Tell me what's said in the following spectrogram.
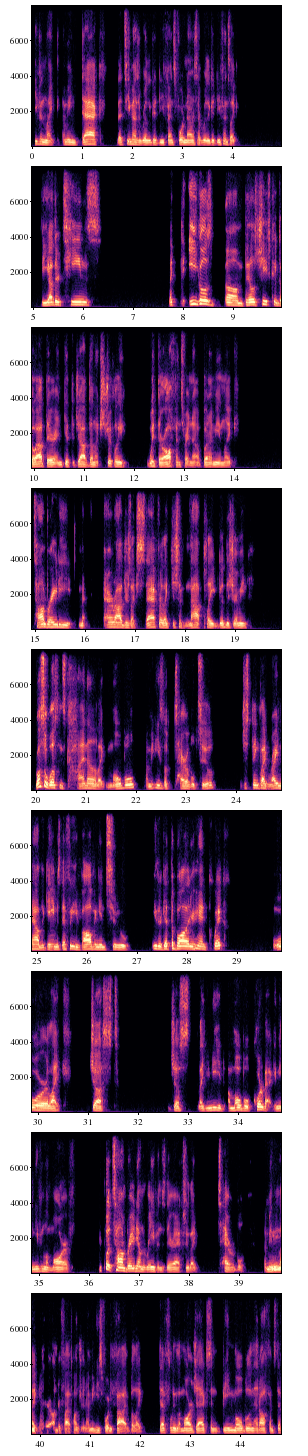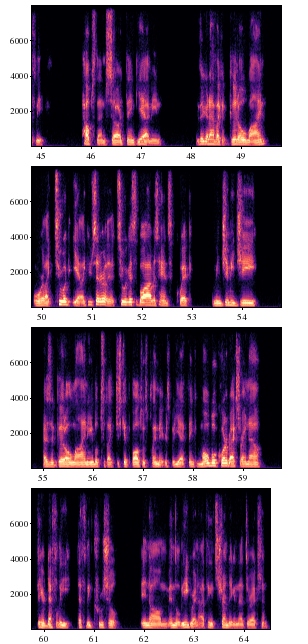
even like, I mean, Dak, that team has a really good defense. 49ers have a really good defense. Like the other teams, like the Eagles, um, Bills, Chiefs could go out there and get the job done like strictly with their offense right now. But I mean, like Tom Brady, Aaron Rodgers, like Stafford, like just have not played good this year. I mean, Russell Wilson's kind of like mobile. I mean, he's looked terrible too. Just think like right now the game is definitely evolving into either get the ball out of your hand quick or like just just like you need a mobile quarterback. I mean, even Lamar, if you put Tom Brady on the Ravens, they're actually like terrible. I mean, mm-hmm. like they're under 500. I mean, he's 45, but like definitely Lamar Jackson being mobile in that offense definitely helps them. So I think, yeah, I mean, they're gonna have like a good O line or like two, Yeah, like you said earlier, Tua gets the ball out of his hands quick. I mean, Jimmy G has a good O line, able to like just get the ball to his playmakers. But yeah, I think mobile quarterbacks right now, I think are definitely definitely crucial in um in the league right now. I think it's trending in that direction.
